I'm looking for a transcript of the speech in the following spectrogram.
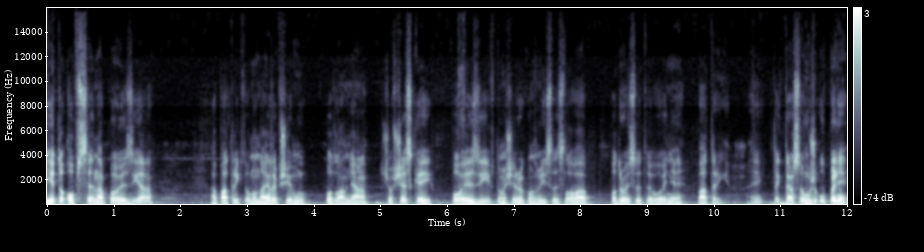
je to obscená poézia a patrí k tomu najlepšiemu podľa mňa, čo v českej poézii v tom širokom zmysle slova po druhej svetovej vojne patrí. Hej. Tak teraz som už úplne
